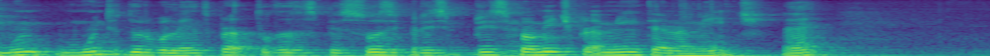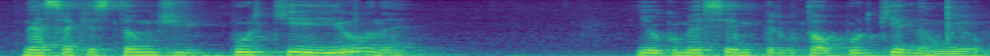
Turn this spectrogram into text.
muito turbulento para todas as pessoas e principalmente para mim internamente, né? Nessa questão de por que eu, né? E eu comecei a me perguntar o porquê não eu.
